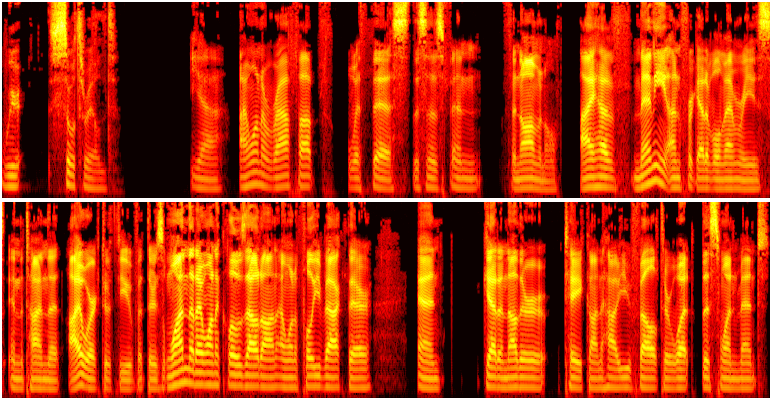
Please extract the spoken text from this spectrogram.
we're so thrilled. Yeah, I want to wrap up with this. This has been phenomenal. I have many unforgettable memories in the time that I worked with you, but there's one that I want to close out on. I want to pull you back there and get another take on how you felt or what this one meant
